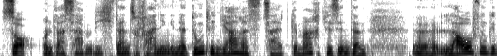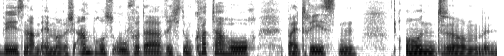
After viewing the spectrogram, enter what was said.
So, und was habe ich dann so vor allen Dingen in der dunklen Jahreszeit gemacht? Wir sind dann äh, laufen gewesen am Emmerich-Ambros-Ufer da Richtung Kotta hoch bei Dresden und ähm,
